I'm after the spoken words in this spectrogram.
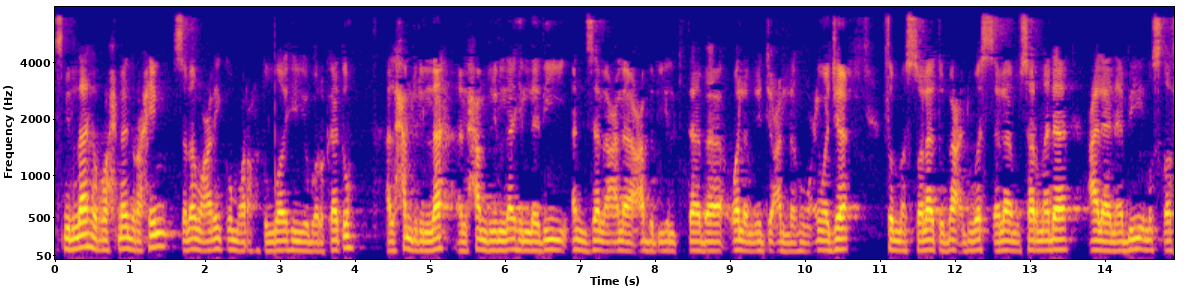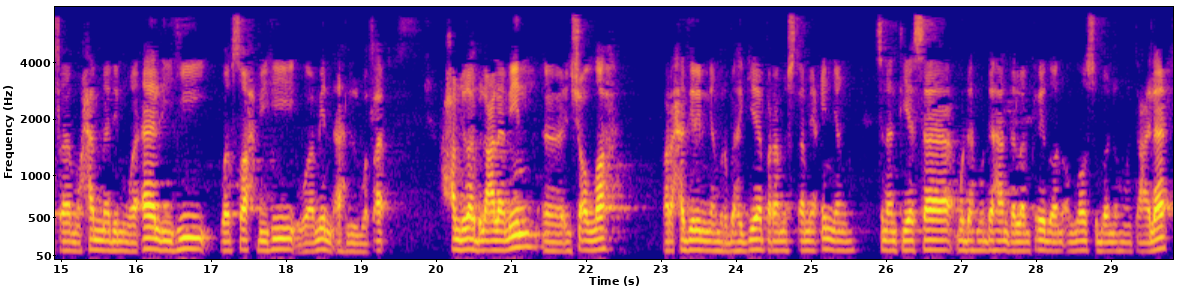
بسم الله الرحمن الرحيم السلام عليكم ورحمة الله وبركاته الحمد لله الحمد لله الذي أنزل على عبده الكتاب ولم يجعل له عوجا ثم الصلاة بعد والسلام سرمدا على نبي مصطفى محمد وآله وصحبه ومن أهل الوفاء الحمد لله بالعالمين إن شاء الله para hadirin yang berbahagia para mustami'in yang senantiasa mudah-mudahan dalam keridhaan Allah Subhanahu wa taala.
